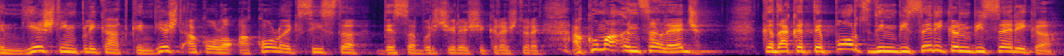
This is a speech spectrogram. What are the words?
când ești implicat, când ești acolo, acolo există desăvârșire și creștere. Acum înțelegi că dacă te porți din biserică în biserică,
